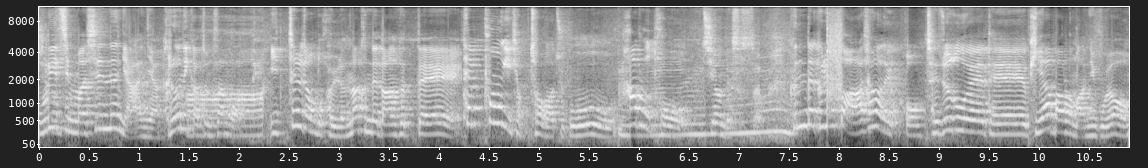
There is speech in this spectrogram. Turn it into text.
우리 집만 싣는 게 아니야. 그러니까 좀싼 것 같아. 이틀 정도 걸렸나? 근데 난 그때 태풍이 겹쳐가지고 하루 더 지연됐었어요. 근데 그리고 또 아셔야 될 거. 제주도에 대해 비하 발언 아니고요.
